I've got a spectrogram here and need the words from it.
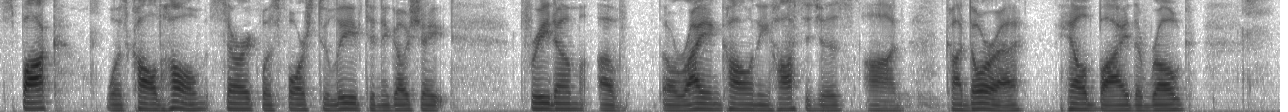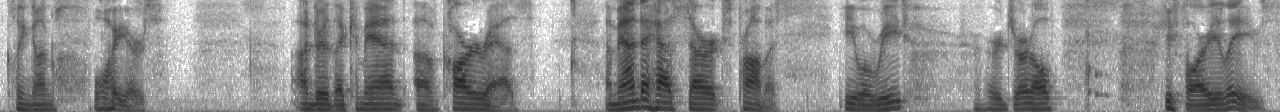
Spock was called home. Sarek was forced to leave to negotiate freedom of Orion colony hostages on Kandora held by the rogue Klingon warriors under the command of Kariraz. Amanda has Sarek's promise. He will read her journal before he leaves.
